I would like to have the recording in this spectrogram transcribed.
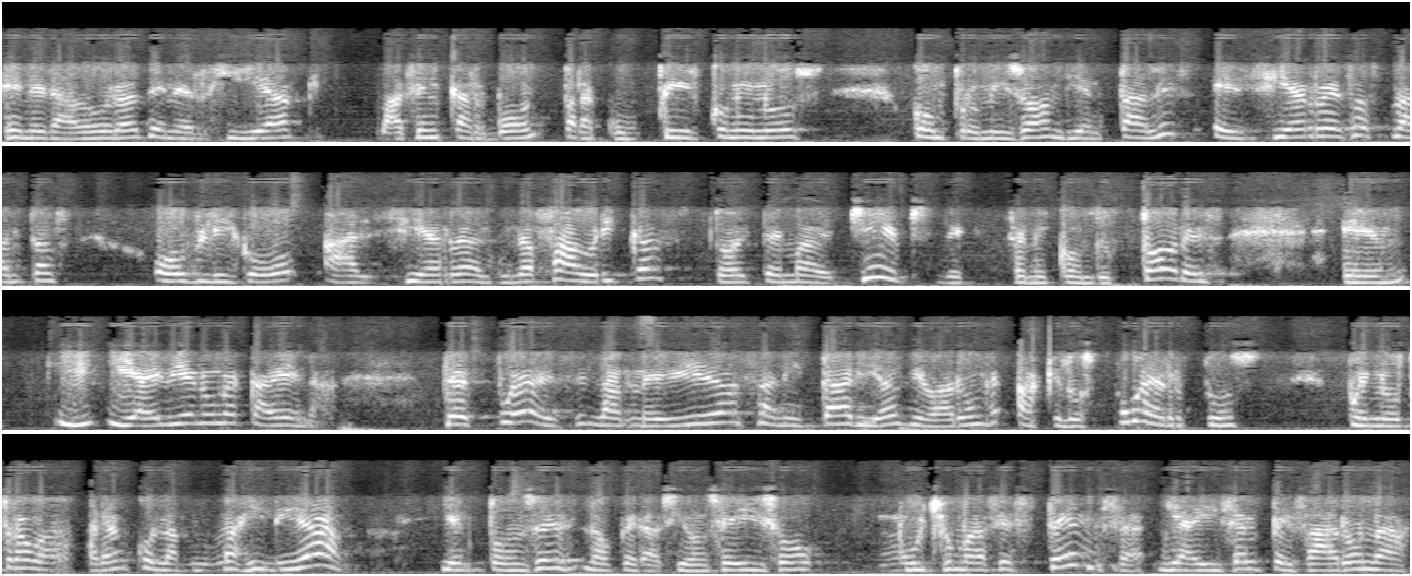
generadoras de energía base en carbón para cumplir con unos compromisos ambientales. El cierre de esas plantas obligó al cierre de algunas fábricas, todo el tema de chips, de semiconductores, eh, y, y ahí viene una cadena. Después, las medidas sanitarias llevaron a que los puertos pues no trabajaran con la misma agilidad y entonces la operación se hizo mucho más extensa y ahí se empezaron a,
